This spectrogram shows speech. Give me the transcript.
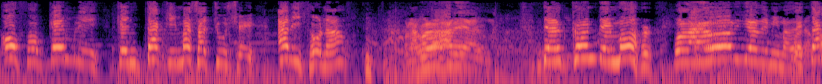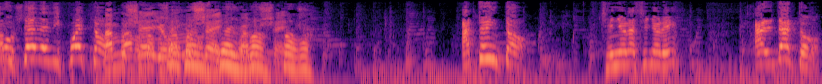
Ofo, Cambridge, Kentucky, Massachusetts, Arizona, por la gloria del Conde Moore, por la gloria de mi madre. Bueno, ¿Están vamos. ustedes dispuestos? Vamos, Vamos, ello, vamos, vamos, ello, vamos, ello. Atento, señoras y señores, al dato.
